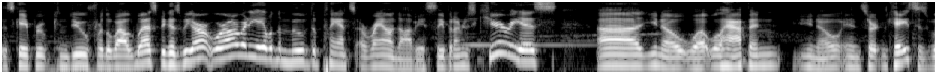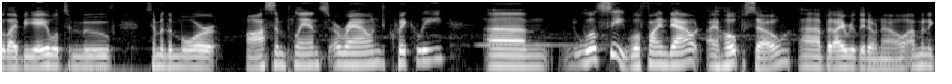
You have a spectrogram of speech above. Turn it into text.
escape root can do for the Wild West because we are we're already able to move the plants around, obviously. But I'm just curious uh, you know, what will happen, you know, in certain cases. Will I be able to move some of the more awesome plants around quickly. Um, we'll see. We'll find out. I hope so, uh, but I really don't know. I'm gonna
